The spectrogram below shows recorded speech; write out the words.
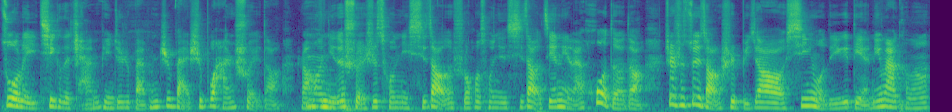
做了 etik 的产品，就是百分之百是不含水的。然后你的水是从你洗澡的时候从你的洗澡间里来获得的，这是最早是比较吸引我的一个点。另外，可能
